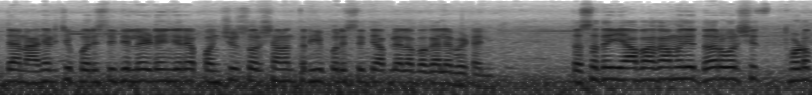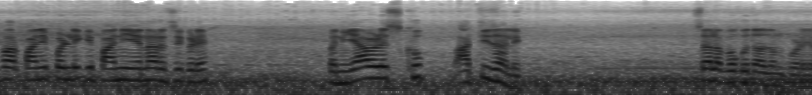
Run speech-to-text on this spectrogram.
सध्या नांदेडची परिस्थिती लय डेंजर आहे. पंचवीस वर्षानंतर ही परिस्थिती आपल्याला बघायला भेटेल. तसं तर या भागामध्ये दरवर्षी थोडंफार पाणी पडले की पाणी येणारच इकडे. पण यावेळेस खूप अति झाले. चला बघूत अजून पुढे.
